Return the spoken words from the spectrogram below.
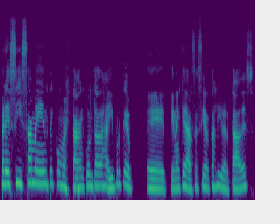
precisamente como están contadas ahí porque eh, tienen que darse ciertas libertades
